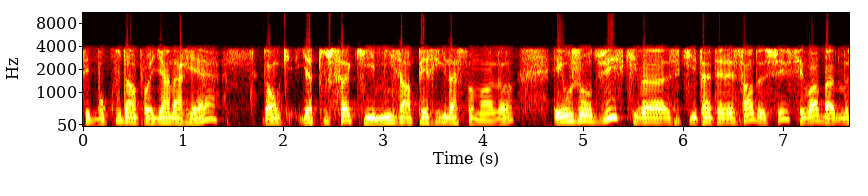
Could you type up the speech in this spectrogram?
c'est beaucoup d'employés en arrière. Donc, il y a tout ça qui est mis en péril à ce moment-là. Et aujourd'hui, ce qui va, ce qui est intéressant de suivre, c'est voir ben, M.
